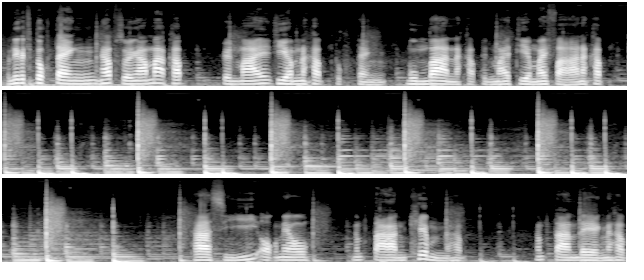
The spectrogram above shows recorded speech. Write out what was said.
ตรงนี้ก็จะตกแต่งครับสวยงามมากครับ เป็นไม้เทียมนะครับ ตกแต่ง มุมบ้านนะครับ เป็นไม้เทียมไม้ฝานะครับทาสีออกแนวน้ำตาลเข้มนะครับ น้ำตาลแดงนะครับ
